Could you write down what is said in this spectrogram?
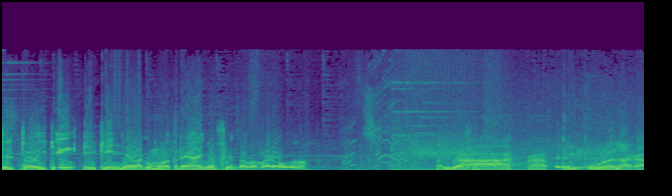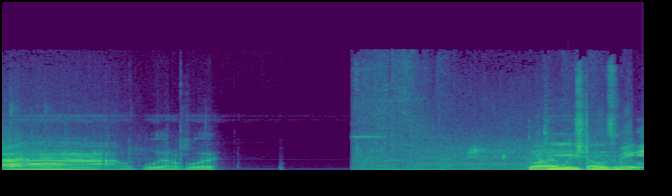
Thank Oye, you, por Dios. cierto, Ikin, Ikin lleva como tres años siendo número uno. Algo así. Ah, crap. El culo en la cara. Ah, no pude, no pude. What I wish that was me.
